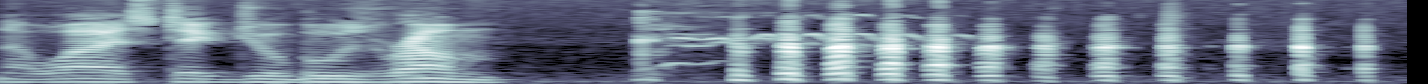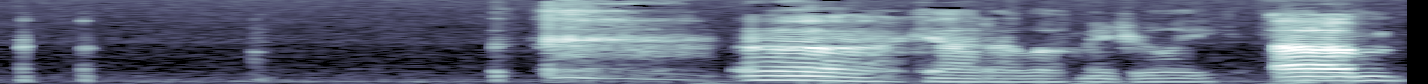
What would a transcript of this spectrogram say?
Now wise take Jobu's rum. Oh God, I love Major League. Um,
